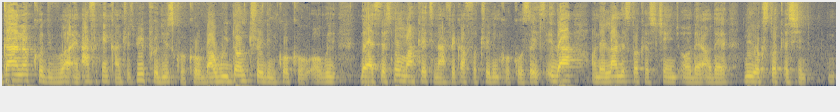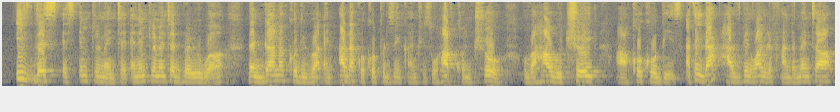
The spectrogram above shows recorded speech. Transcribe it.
Ghana, Cote d'Ivoire, and African countries, we produce cocoa, but we don't trade in cocoa. Or we, there's, there's no market in Africa for trading cocoa. So it's either on the London Stock Exchange or the, or the New York Stock Exchange. If this is implemented and implemented very well, then Ghana, Cote d'Ivoire, and other cocoa producing countries will have control over how we trade our cocoa beans. I think that has been one of the fundamental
